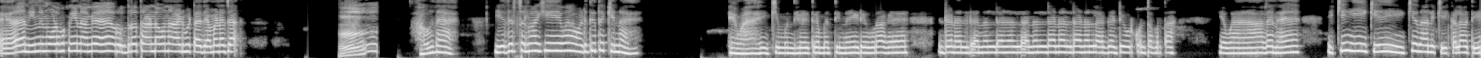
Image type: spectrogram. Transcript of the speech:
ಏ ನೀನು ನೋಡ್ಬೇಕು ನೀನ್ ಹಂಗ ರುದ್ರ ತಾಂಡವನ ಆಡ್ಬಿಟ್ಟ ದ್ಯಾಮಣಜ ಹೌದಾ ಎದ್ರ ಸಲುವಾಗಿ ಇವ ಹೊಡೆದಿದ್ದಕ್ಕಿನ ಇವ ಈಕಿ ಮುಂದೆ ಹೇಳಿದ್ರೆ ಮತ್ತಿನ್ನ ಇಡೀ ಊರಾಗ ಡಣಲ್ ಡಣಲ್ ಡಣಲ್ ಡಣಲ್ ಡಣಲ್ ಡಣಲ್ ಗಂಟೆ ಹೊಡ್ಕೊಂತ ಬರ್ತಾ. ಇವ ಅದನ್ನ, ಈಕಿ ಈಕಿ ಈಕಿ ಅದಾನಕಿ ಕಲಾವತಿ.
